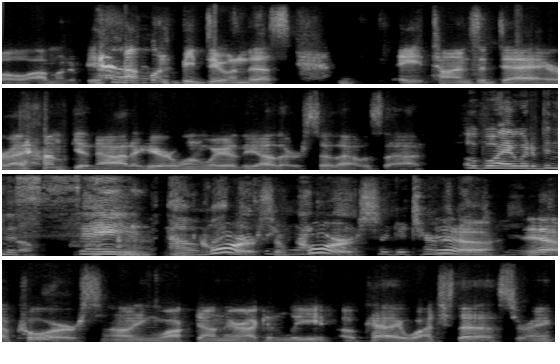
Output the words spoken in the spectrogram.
oh, I'm going to be, I'm going to be doing this eight times a day, right? I'm getting out of here one way or the other. So that was that. Oh boy, I would have been the So- same. Oh, of Oh, course, of like course. Yeah, yeah, of course. Oh, you can walk down there. I can leave. Okay, watch this, right?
